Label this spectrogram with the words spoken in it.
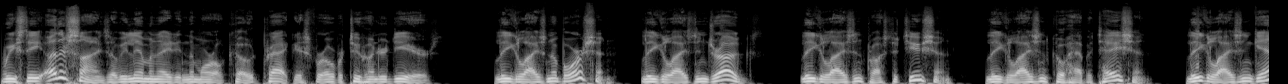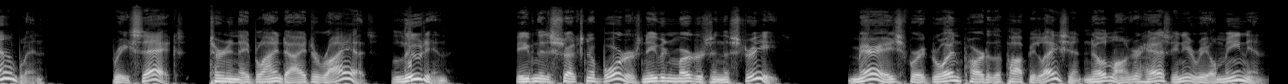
We see other signs of eliminating the moral code practiced for over 200 years legalizing abortion, legalizing drugs, legalizing prostitution, legalizing cohabitation, legalizing gambling, free sex, turning a blind eye to riots, looting, even the destruction of borders, and even murders in the streets. Marriage for a growing part of the population no longer has any real meaning.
